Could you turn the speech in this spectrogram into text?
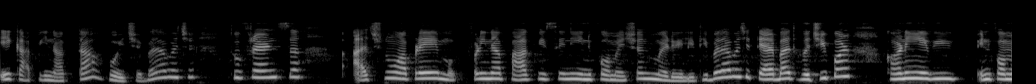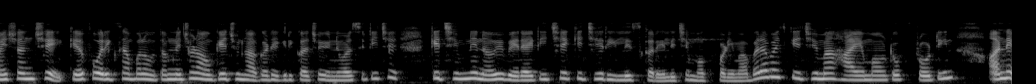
એ કાપી નાખતા હોય છે. બરાબર છે? તો ફ્રેન્ડ્સ આજનું આપણે મગફળીના પાક વિશેની ઇન્ફોર્મેશન મેળવી લીધી. બરાબર છે? ત્યારબાદ હજી પણ ઘણી એવી ઇન્ફોર્મેશન છે કે ફોર એક્ઝામ્પલ હું તમને જણાવું કે જુનાગઢ એગ્રીકલ્ચર યુનિવર્સિટી છે કે જેમને નવી વેરાયટી છે કે જે રિલીઝ કરેલી છે મગફળીમાં. બરાબર કે જેમાં હાઈ અમાઉન્ટ ઓફ પ્રોટીન અને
